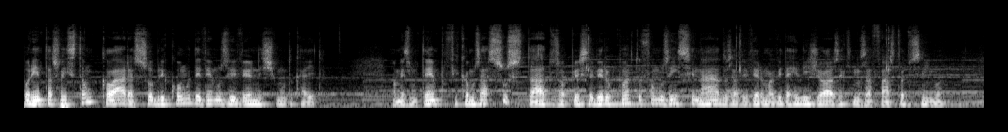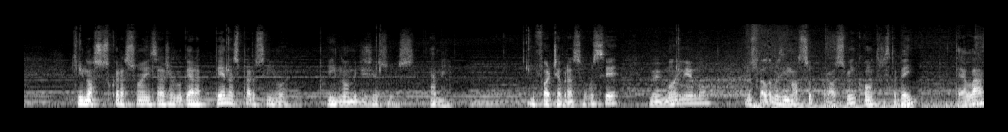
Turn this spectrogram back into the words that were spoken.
orientações tão claras sobre como devemos viver neste mundo caído. Ao mesmo tempo, ficamos assustados ao perceber o quanto fomos ensinados a viver uma vida religiosa que nos afasta do Senhor. Que em nossos corações haja lugar apenas para o Senhor. Em nome de Jesus. Amém. Um forte abraço a você, meu irmão e minha irmã. Nos falamos em nosso próximo encontro, está bem? Até lá!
